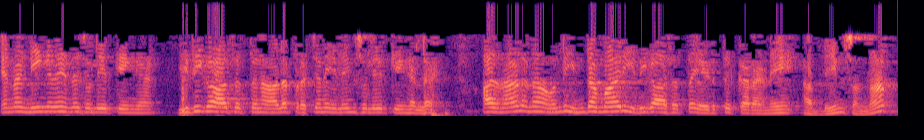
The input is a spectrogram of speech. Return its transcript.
ஏன்னா நீங்க தான் என்ன சொல்லியிருக்கீங்க? இதிகாசத்தினால பிரச்சனை இல்லைன்னு சொல்லியிருக்கீங்கல்ல. அதனால நான் வந்து இந்த மாதிரி இதிகாசத்தை எடுத்துக்கிறேனே அப்படின்னு சொன்னா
